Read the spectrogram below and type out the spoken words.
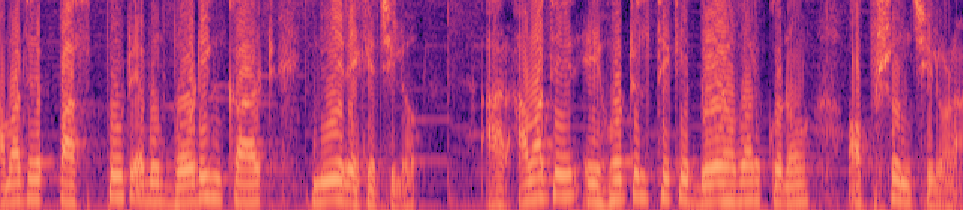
আমাদের পাসপোর্ট এবং বোর্ডিং কার্ড নিয়ে রেখেছিল। আর আমাদের এই হোটেল থেকে বের হবার কোনো অপশন ছিল না।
